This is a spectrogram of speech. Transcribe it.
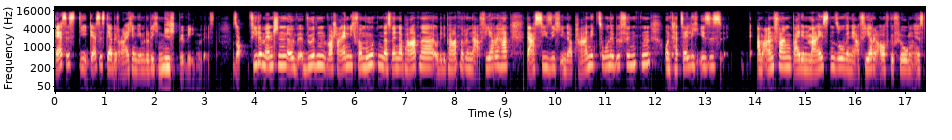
Das ist, die, das ist der Bereich, in dem du dich nicht bewegen willst. So, viele Menschen äh, würden wahrscheinlich vermuten, dass wenn der Partner oder die Partnerin eine Affäre hat, dass sie sich in der Panikzone befinden. Und tatsächlich ist es am Anfang bei den meisten so, wenn eine Affäre aufgeflogen ist,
